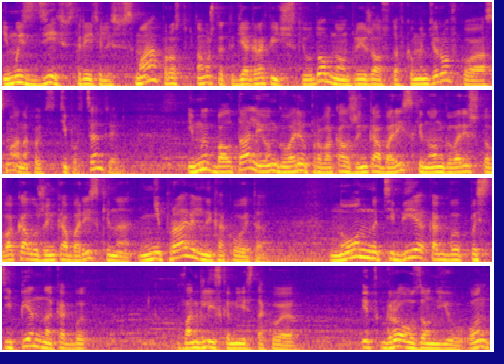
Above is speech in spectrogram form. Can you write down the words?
И мы здесь встретились в СМА, просто потому что это географически удобно. Он приезжал сюда в командировку, а СМА находится типа в центре. И мы болтали, и он говорил про вокал Женька Борискина. Он говорит, что вокал у Женька Борискина неправильный какой-то, но он на тебе как бы постепенно, как бы в английском есть такое it grows on you. Он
